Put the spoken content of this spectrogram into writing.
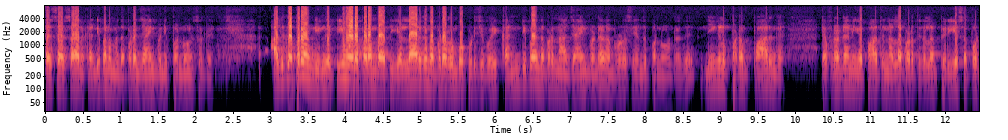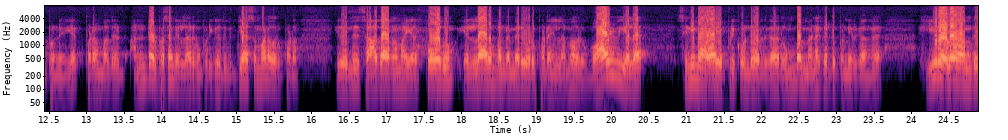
சார் சார் சார் கண்டிப்பாக நம்ம இந்த படம் ஜாயின் பண்ணி பண்ணுவோம்னு சொல்லிட்டு. அதுக்கப்புறம் எங்கள் டீமோட படம் பார்த்து எல்லாருக்கும் இந்த படம் ரொம்ப பிடிச்சி போய் கண்டிப்பாக இந்த படம் நான் ஜாயின் பண்ணுறேன் நம்மளோட சேர்ந்து பண்ணுவோன்றது. நீங்களும் படம் பாருங்கள் டெஃபினட்டாக நீங்கள் பார்த்து நல்ல படத்துக்கெல்லாம் பெரிய சப்போர்ட் பண்ணுவீங்க. படம் பார்த்து ஹண்ட்ரட் பர்சன்ட் எல்லாருக்கும் பிடிக்கும். இது வித்தியாசமான ஒரு படம். இது வந்து சாதாரணமாக எப்போதும் எல்லாரும் பண்ணுற மாதிரி ஒரு படம் இல்லாமல் ஒரு வாழ்வியலை சினிமாவாக எப்படி கொண்டு வரதுக்காக ரொம்ப மெனக்கட்டு பண்ணியிருக்காங்க ஹீரோலாம் வந்து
